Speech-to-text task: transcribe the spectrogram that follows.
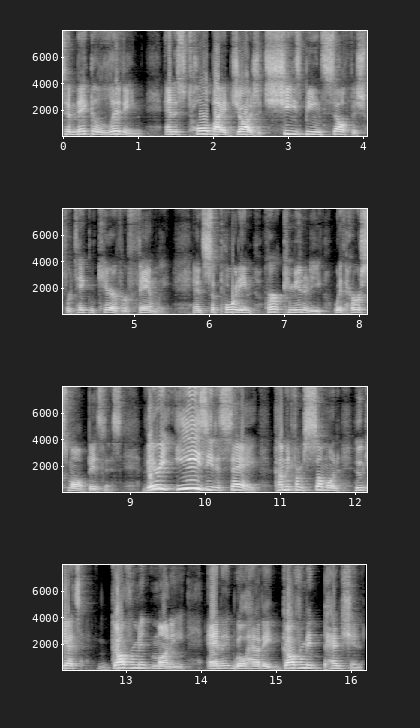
to make a living and is told by a judge that she's being selfish for taking care of her family and supporting her community with her small business. Very easy to say coming from someone who gets government money and will have a government pension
